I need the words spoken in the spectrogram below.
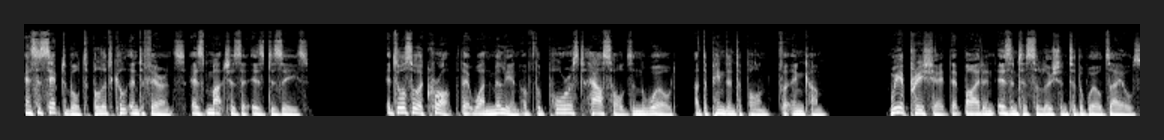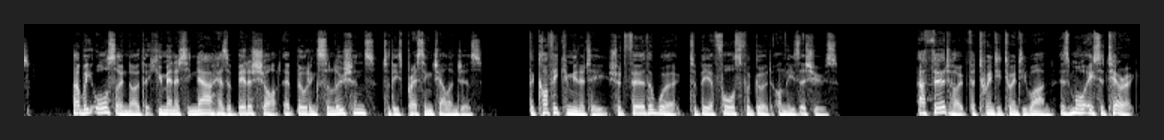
and susceptible to political interference as much as it is disease. It's also a crop that 1 million of the poorest households in the world are dependent upon for income. We appreciate that Biden isn't a solution to the world's ails, but we also know that humanity now has a better shot at building solutions to these pressing challenges. The coffee community should further work to be a force for good on these issues. Our third hope for 2021 is more esoteric,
